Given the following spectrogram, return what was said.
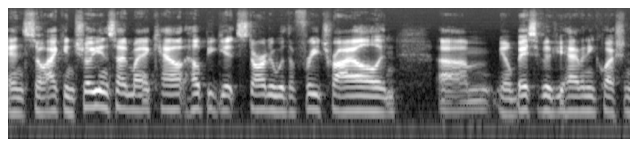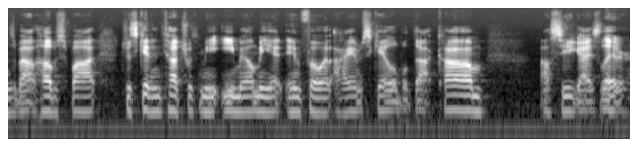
and so I can show you inside my account, help you get started with a free trial, and um, you know, basically, if you have any questions about HubSpot, just get in touch with me. Email me at info at iamscalable.com. I'll see you guys later.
